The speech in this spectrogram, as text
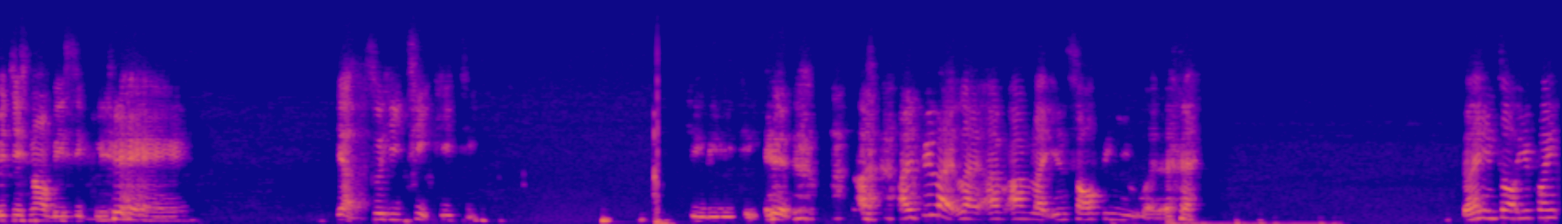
Which is now basically Yeah, so he cheat, he cheat. He really cheat. I, I feel like like I'm I'm like insulting you Do I insult you fight?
